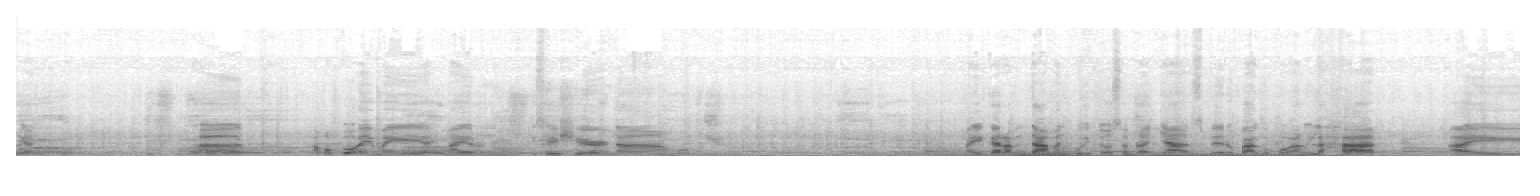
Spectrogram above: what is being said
Ayan po. At ako po ay may mayroon isi-share na may karamdaman po ito sa Branyas. Pero bago po ang lahat, ay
